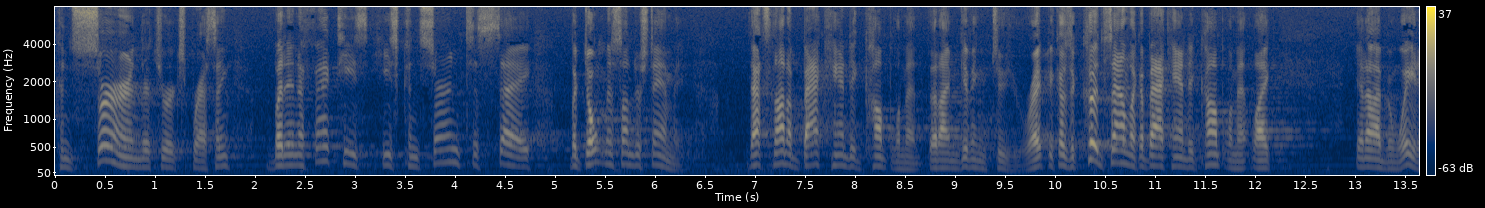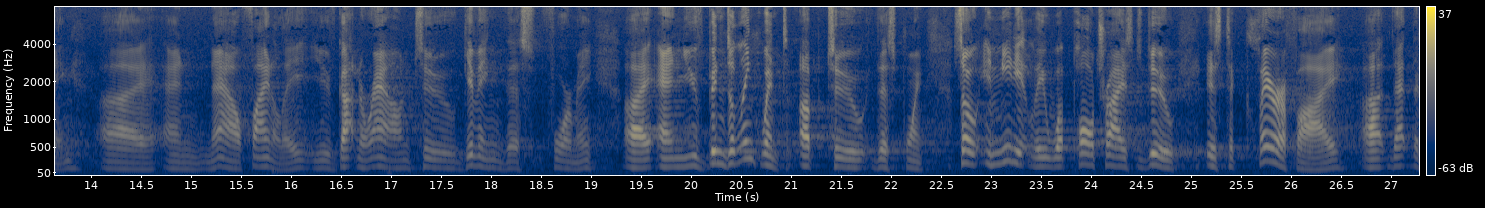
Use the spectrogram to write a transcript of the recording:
concern that you're expressing, but in effect, he's, he's concerned to say, but don't misunderstand me. That's not a backhanded compliment that I'm giving to you, right? Because it could sound like a backhanded compliment, like, you know, I've been waiting, uh, and now finally you've gotten around to giving this for me, uh, and you've been delinquent up to this point. So, immediately, what Paul tries to do is to clarify uh, that the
